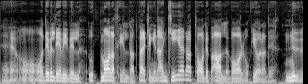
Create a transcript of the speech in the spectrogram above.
Eh, och, det är väl det vi vill uppmana till, att verkligen agera, ta det på allvar och göra det nu.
